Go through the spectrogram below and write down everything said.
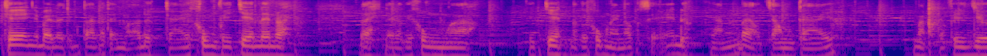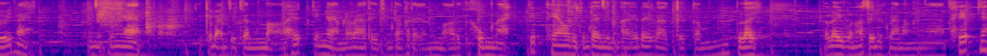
Ok, như vậy là chúng ta có thể mở được cái khung phía trên lên rồi. Đây đây là cái khung à, phía trên và cái khung này nó sẽ được gắn vào trong cái mặt ở phía dưới này những cái ngàm. Thì các bạn chỉ cần mở hết cái ngàm đó ra thì chúng ta có thể mở được cái khung này. Tiếp theo thì chúng ta nhìn thấy đây là cái tấm play. Play của nó sẽ được làm bằng à, thép nhé.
